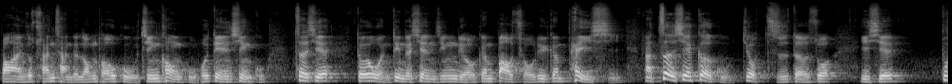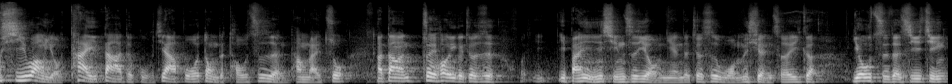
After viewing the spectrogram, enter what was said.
包含说传产的龙头股、金控股或电信股，这些都有稳定的现金流、跟报酬率、跟配息。那这些个股就值得说一些不希望有太大的股价波动的投资人他们来做。那当然，最后一个就是一般已经行之有年的，就是我们选择一个优质的基金，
